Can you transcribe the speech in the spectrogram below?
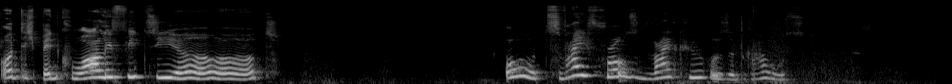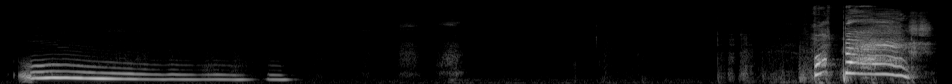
Und ich bin qualifiziert. Oh, zwei Frozen Valkyrie sind raus. Uh. Botbash!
